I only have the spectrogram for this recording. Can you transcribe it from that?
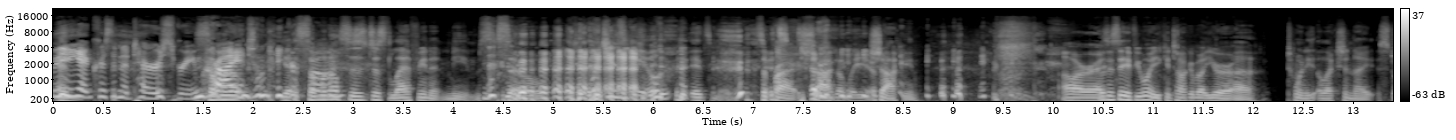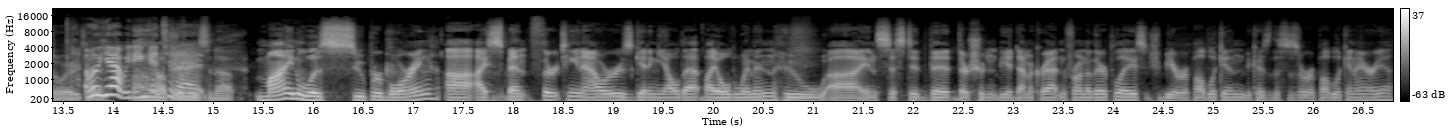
We can And get Kristen to terror scream, Someone cry el- into microphone. Yeah, someone else is just laughing at memes. So Which is you. it's me. Surprise! It's Shock- you. Shocking. All I was gonna say if you want, you can talk about your uh, twenty election night story. to Oh yeah, we didn't get help to you that. loosen up. Mine was super boring. Uh, I spent 13 hours getting yelled at by old women who uh, insisted that there shouldn't be a Democrat in front of their place. It should be a Republican because this is a Republican area.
